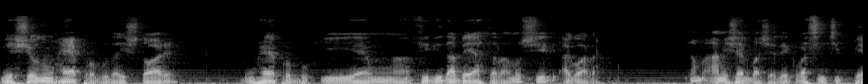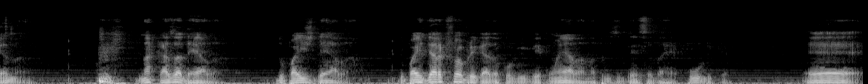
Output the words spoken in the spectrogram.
mexeu num réprobo da história, um réprobo que é uma ferida aberta lá no Chile. Agora, a Michelle Bachelet que vai sentir pena na casa dela, do país dela, do país dela que foi obrigado a conviver com ela na presidência da República, é,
